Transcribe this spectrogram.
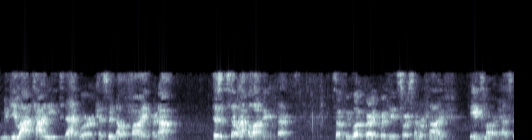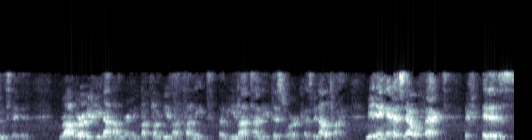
Megillat Ta'anit, that work, has been nullified or not. Does it still have halachic effect? So if we look very quickly at source number five, Itmar, it has been stated, Rav Rabbi Chanina Amre, Batla Megillat Ta'anit. The Gillat Tanit, this work, has been nullified, meaning it has no effect. It is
